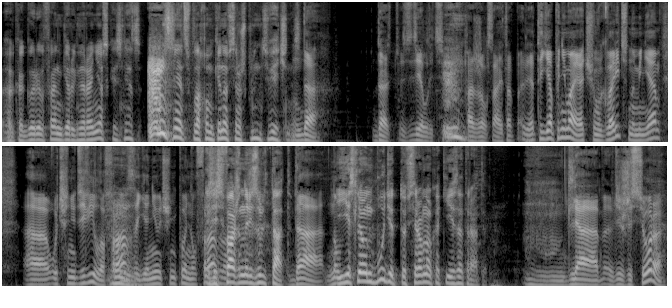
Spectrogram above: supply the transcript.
Э, как говорил Фэн Георгий Раневский, сняться, сняться в плохом кино все равно шплюнуть вечность. Да. Да, сделайте, пожалуйста. А это, это я понимаю, о чем вы говорите, но меня э, очень удивила фраза. Mm. Я не очень понял фразу. Здесь важен результат. Да. Но... И если он будет, то все равно какие затраты? Для режиссера?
